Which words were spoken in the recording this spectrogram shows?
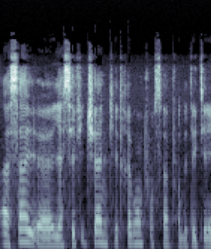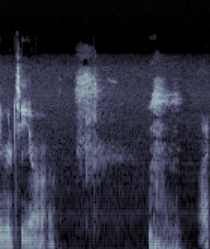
ah, ça, il y a Chan qui est très bon pour ça, pour détecter les multis. Hein. Ouais,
